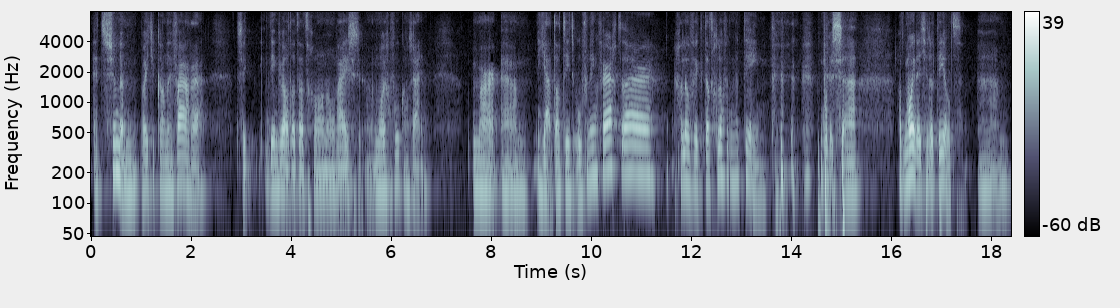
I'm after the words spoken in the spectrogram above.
het, summum wat je kan ervaren. Dus ik, denk wel dat dat gewoon onwijs een mooi gevoel kan zijn. Maar ehm, ja, dat dit oefening vergt, uh, geloof ik, dat geloof ik meteen. dus uh, wat mooi dat je dat deelt. Um,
